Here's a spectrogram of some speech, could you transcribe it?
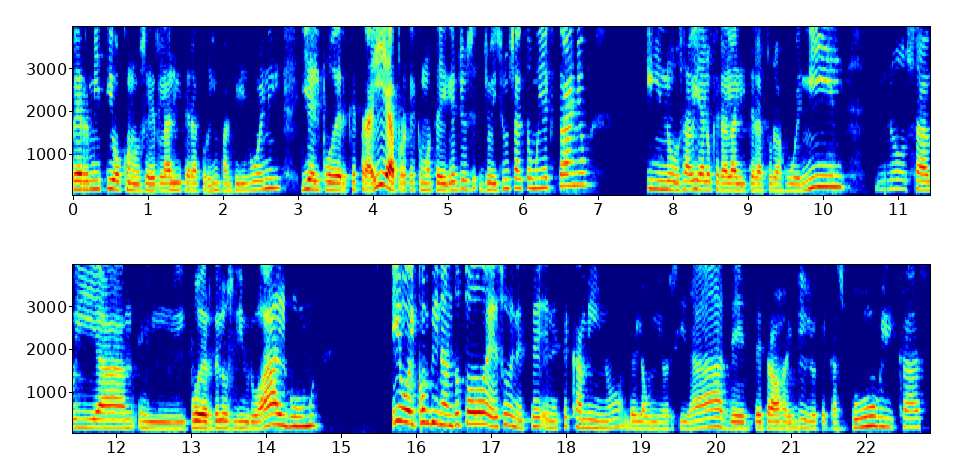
permitió conocer la literatura infantil y juvenil y el poder que traía, porque como te dije, yo, yo hice un salto muy extraño y no sabía lo que era la literatura juvenil, no sabía el poder de los libros álbum. Y voy combinando todo eso en este, en este camino de la universidad, de, trabajar en bibliotecas públicas,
